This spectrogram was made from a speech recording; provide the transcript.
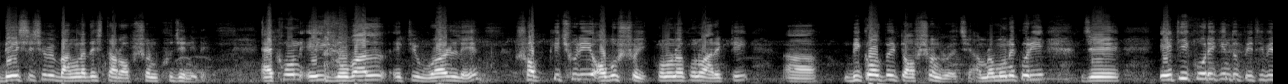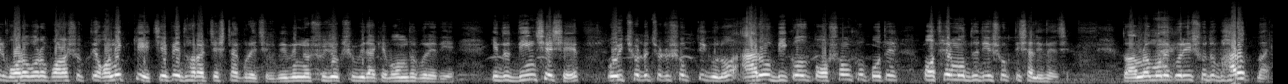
দেশ হিসেবে বাংলাদেশ তার অপশন খুঁজে নেবে। এখন এই গ্লোবাল একটি ওয়ার্ল্ডে সব কিছুরই অবশ্যই কোনো না কোনো আরেকটি বিকল্প একটি অপশন রয়েছে। আমরা মনে করি যে এটি করে কিন্তু পৃথিবীর বড় বড় পরাশক্তি অনেককে চেপে ধরার চেষ্টা করেছিল বিভিন্ন সুযোগ সুবিধাকে বন্ধ করে দিয়ে। কিন্তু দিন শেষে ওই ছোট ছোট শক্তিগুলো আরও বিকল্প, অসংখ্য পথে, পথের মধ্য দিয়ে শক্তিশালী হয়েছে। তো আমরা মনে করি শুধু ভারত নয়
